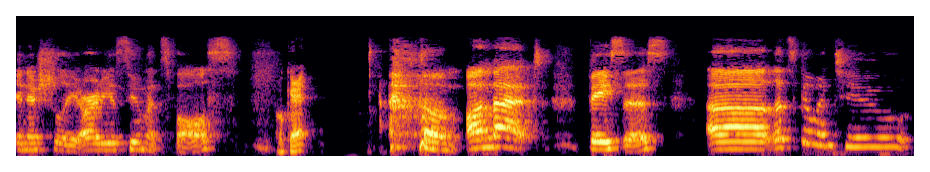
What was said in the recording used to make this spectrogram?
initially, already assume it's false. Okay. um, on that basis, uh, let's go into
